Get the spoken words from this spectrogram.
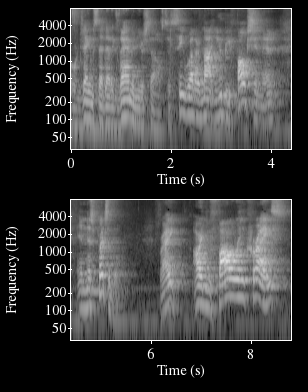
or James said that, examine yourselves to see whether or not you be functioning in this principle, right? Are you following Christ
